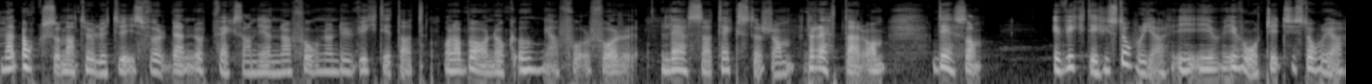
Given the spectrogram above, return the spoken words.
men också naturligtvis för den uppväxande generationen. Det är viktigt att våra barn och unga får, får läsa texter som berättar om det som är viktig historia i, i, i vår tids historia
